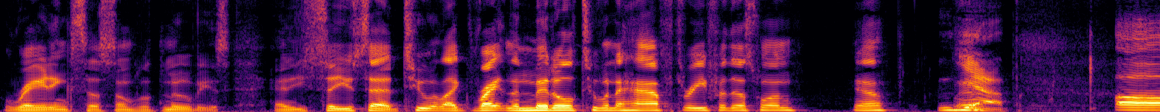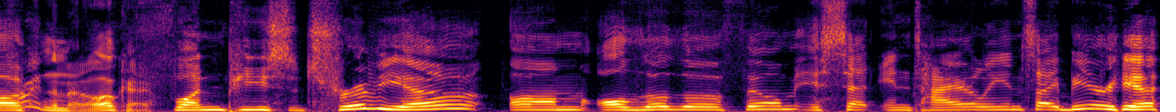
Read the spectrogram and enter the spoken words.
rating system with movies. And so you said two, like right in the middle, two and a half, three for this one, yeah, yeah uh right in the middle. Okay, fun piece of trivia um although the film is set entirely in siberia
